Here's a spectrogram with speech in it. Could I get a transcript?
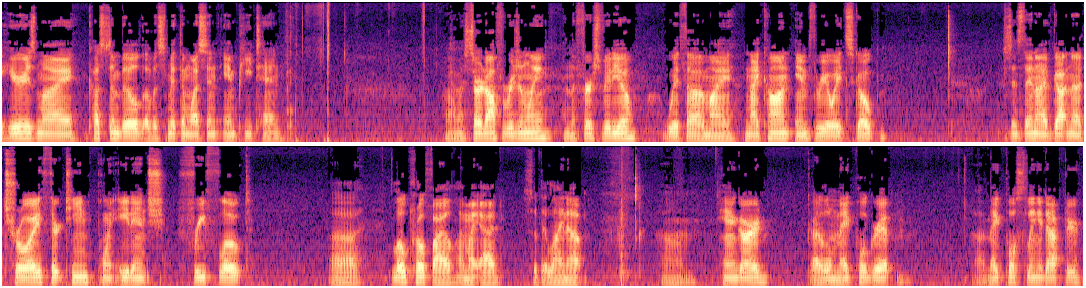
here is my custom build of a Smith & Wesson MP10. Um, I started off originally in the first video with uh, my Nikon M308 scope. Since then I've gotten a Troy 13.8 inch free float, uh, low profile I might add so they line up. Um, handguard, got a little Magpul grip, uh, sling adapter,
